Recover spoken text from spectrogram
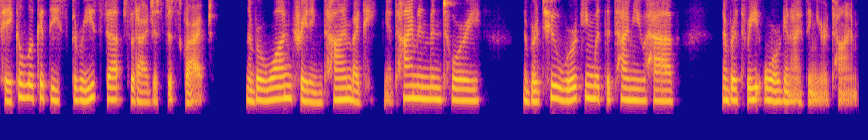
take a look at these three steps that I just described. Number one, creating time by taking a time inventory. Number two, working with the time you have. Number three, organizing your time.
